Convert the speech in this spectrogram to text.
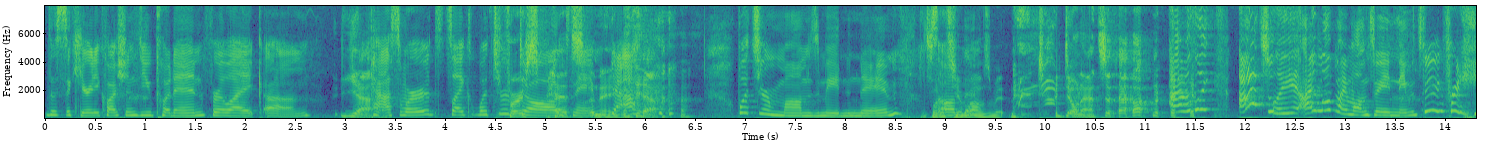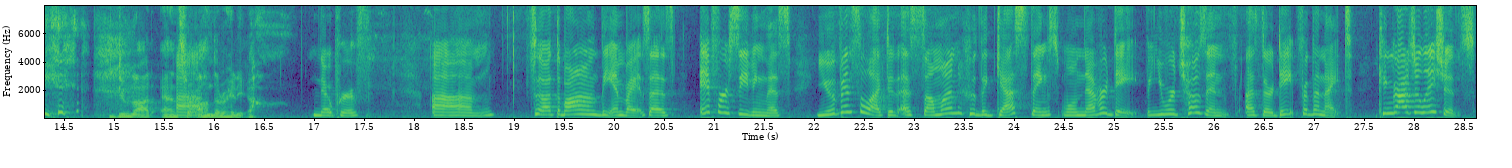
the security questions you put in for like um, yeah. passwords. It's like, what's your First dog's pet's name? name. Yeah. Yeah. What's your mom's maiden name? Just What your the- mom's? Don't answer that. on- I was like, actually, I love my mom's maiden name. It's very pretty. Do not answer Um, on the radio. No proof. Um, so at the bottom of the invite it says, if receiving this, you have been selected as someone who the guest thinks will never date, but you were chosen as their date for the night. Congratulations!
